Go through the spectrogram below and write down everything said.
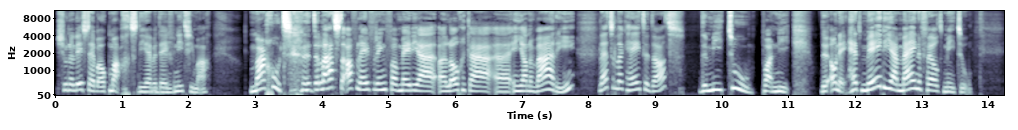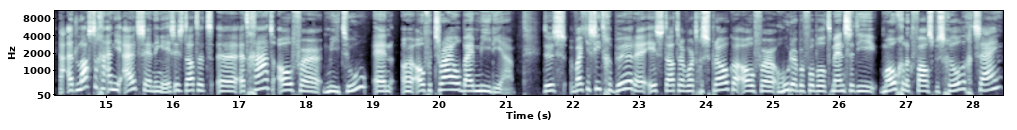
journalisten hebben ook macht, die hebben definitiemacht. Maar goed, de laatste aflevering van Media eh, Logica eh, in januari. Letterlijk heette dat de MeToo-paniek. Oh nee, het media mijnenveld MeToo. Nou, het lastige aan die uitzending is, is dat het, eh, het gaat over MeToo en eh, over trial by media. Dus wat je ziet gebeuren is dat er wordt gesproken over hoe er bijvoorbeeld mensen die mogelijk vals beschuldigd zijn,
